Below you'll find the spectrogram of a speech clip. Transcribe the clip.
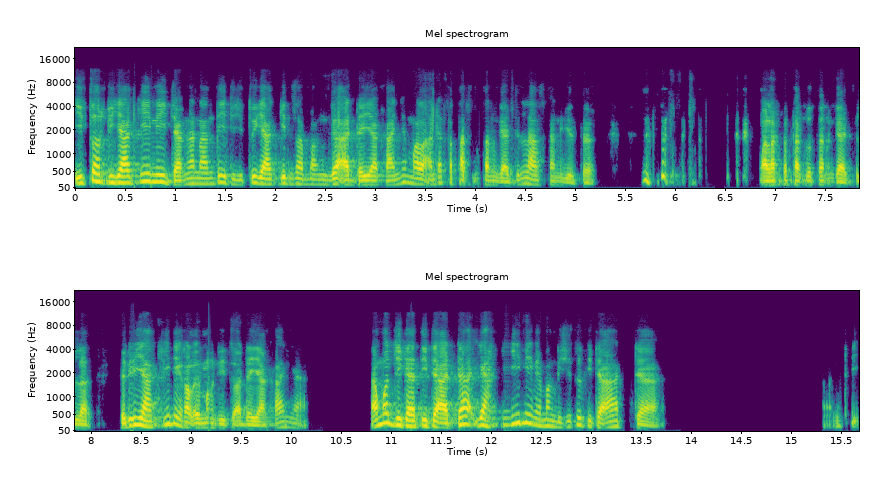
itu harus diyakini, jangan nanti di situ yakin sama enggak ada yakanya malah Anda ketakutan enggak jelas kan gitu. malah ketakutan enggak jelas. Jadi yakini kalau memang di situ ada yakanya. Namun jika tidak ada, yakini memang di situ tidak ada. Nanti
